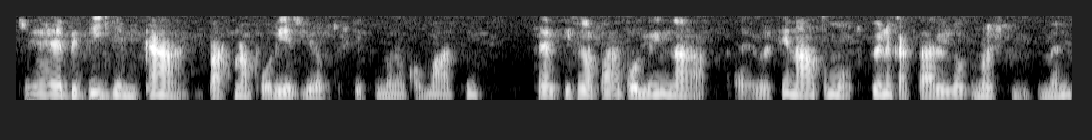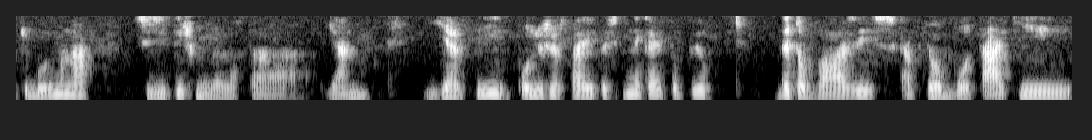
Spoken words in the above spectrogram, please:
Και επειδή γενικά υπάρχουν απορίες γύρω από το συγκεκριμένο κομμάτι, ήθελα πάρα πολύ να ε, βρεθεί ένα άτομο το οποίο είναι κατάλληλο, γνώση του αντικειμένου και μπορούμε να συζητήσουμε για όλα αυτά, Γιάννη γιατί πολύ σωστά είπες, είναι κάτι το οποίο δεν το βάζεις κάποιο μποτάκι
